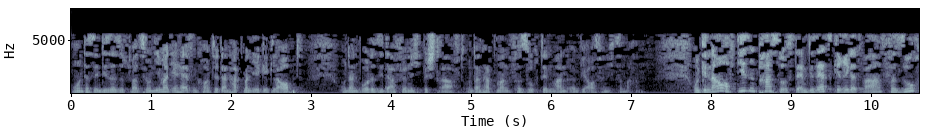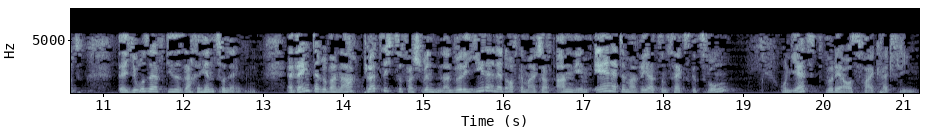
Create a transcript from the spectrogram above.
und dass in dieser Situation niemand ihr helfen konnte, dann hat man ihr geglaubt und dann wurde sie dafür nicht bestraft. Und dann hat man versucht, den Mann irgendwie ausfindig zu machen. Und genau auf diesen Passus, der im Gesetz geregelt war, versucht der Josef diese Sache hinzulenken. Er denkt darüber nach, plötzlich zu verschwinden. Dann würde jeder in der Dorfgemeinschaft annehmen, er hätte Maria zum Sex gezwungen und jetzt würde er aus Feigheit fliehen.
